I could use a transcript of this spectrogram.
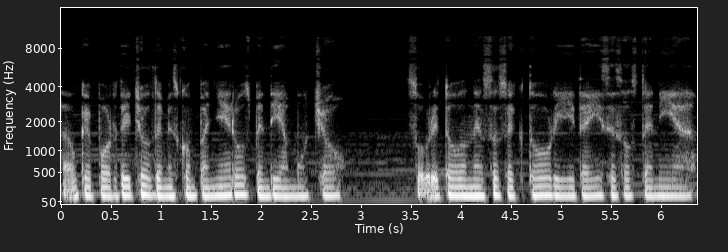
aunque por dichos de mis compañeros vendía mucho, sobre todo en ese sector y de ahí se sostenía.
